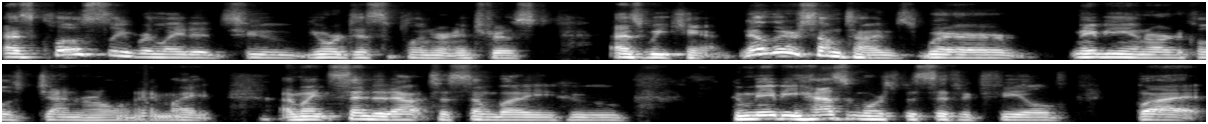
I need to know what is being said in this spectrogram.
as closely related to your discipline or interest as we can. Now, there are some times where maybe an article is general and I might, I might send it out to somebody who, who maybe has a more specific field, but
